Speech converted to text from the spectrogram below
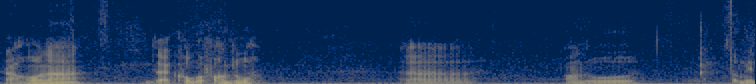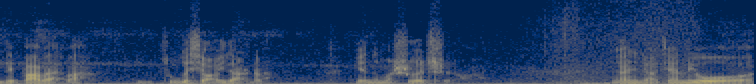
然后呢，你再扣个房租，呃，房租怎么也得八百吧，租个小一点的吧，别那么奢侈。你看你两千六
